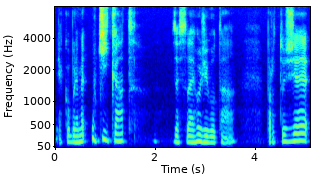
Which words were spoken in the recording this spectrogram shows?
jako budeme utíkat ze svého života protože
